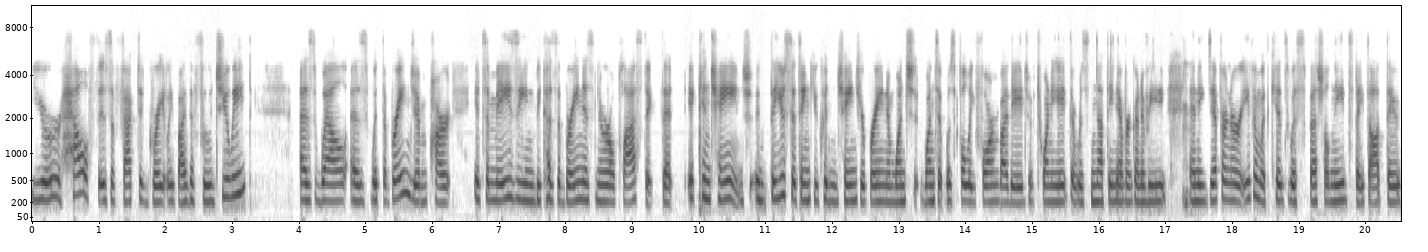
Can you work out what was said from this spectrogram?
your health is affected greatly by the foods you eat as well as with the brain gym part, it's amazing because the brain is neuroplastic that it can change. They used to think you couldn't change your brain, and once once it was fully formed by the age of 28, there was nothing ever going to be any different. Or even with kids with special needs, they thought they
